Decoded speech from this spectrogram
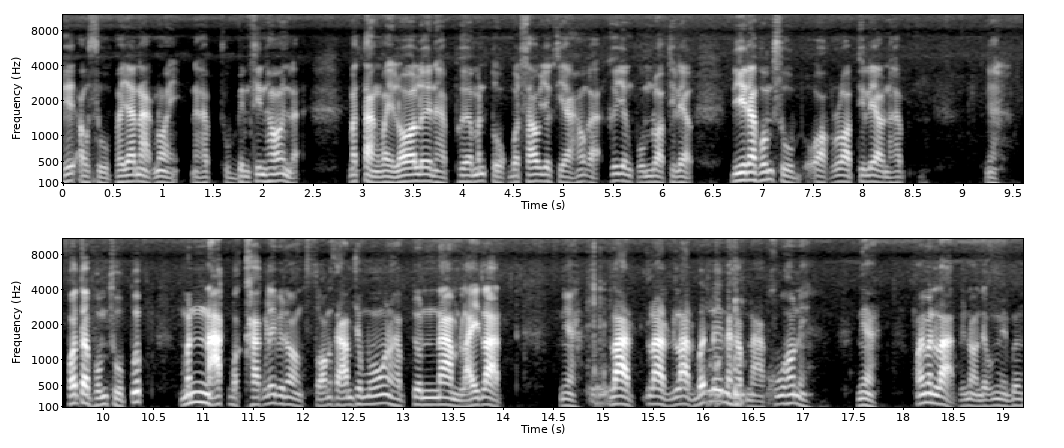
คือเอาสูบพญานาคหน่อยนะครับ สูบเบนซินเขานี่แหละ มาตั้งไว้รอเลยนะครับ เพื่อมันตกบดเสาจักเทียเขาก็คือยังผมรอบที่แล้ว ดีนะผมสูบออกรอบที่แล้วนะครับ เนี่ยเพราะแต่ผมสูบปุ๊บมันหนักบักคักเลยพี่น้องสองสามชั่วโมงนะครับ จนน้ำไหลลาด เนี่ยลาดลาดลาดเบิดเลยนะครับ หนาคูเขานี่เนี่ยห้อยมันลาดพี่น้องเดี๋ยวผมมีเบิ้ง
